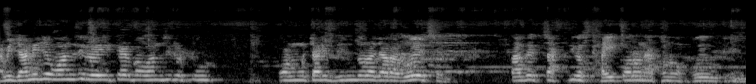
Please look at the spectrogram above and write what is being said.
আমি জানি যে ওয়ান জিরো এইটের বা ওয়ান জিরো টুর কর্মচারী বৃন্দরা যারা রয়েছেন, তাদের চাকরিও স্থায়ীকরণ এখনও হয়ে ওঠেনি,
